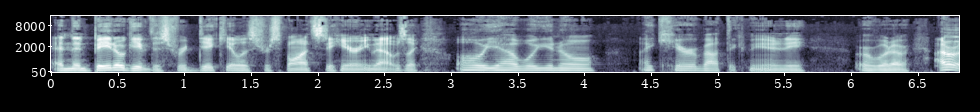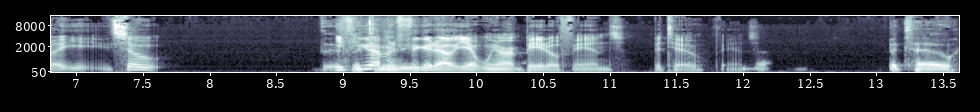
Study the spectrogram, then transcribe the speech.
And then Beto gave this ridiculous response to hearing that. It was like, "Oh yeah, well you know I care about the community or whatever." I don't. know. So the, if you haven't figured out yet, we aren't Beto fans, Beto fans. Beto.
